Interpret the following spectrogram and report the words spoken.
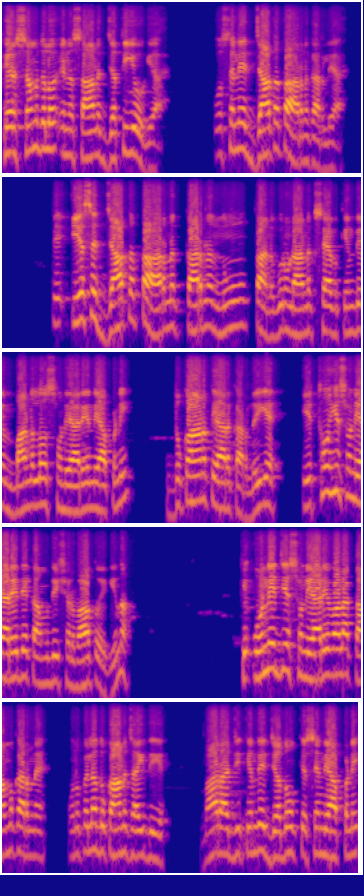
ਫਿਰ ਸਮਝ ਲਓ ਇਨਸਾਨ ਜਤੀ ਹੋ ਗਿਆ ਹੈ। ਉਸਨੇ ਜਤ ਧਾਰਨ ਕਰ ਲਿਆ ਹੈ। ਤੇ ਇਸ ਜਤ ਧਾਰਨ ਕਰਨ ਨੂੰ ਧੰਨ ਗੁਰੂ ਨਾਨਕ ਸਾਹਿਬ ਕਹਿੰਦੇ, ਮੰਨ ਲਓ ਸੁਨਿਆਰੇ ਨੇ ਆਪਣੀ ਦੁਕਾਨ ਤਿਆਰ ਕਰ ਲਈ ਹੈ। ਇੱਥੋਂ ਹੀ ਸੁਨਿਆਰੇ ਦੇ ਕੰਮ ਦੀ ਸ਼ੁਰੂਆਤ ਹੋਏਗੀ ਨਾ। ਕਿ ਉਹਨੇ ਜੇ ਸੁਨਿਆਰੇ ਵਾਲਾ ਕੰਮ ਕਰਨਾ ਹੈ, ਉਹਨੂੰ ਪਹਿਲਾਂ ਦੁਕਾਨ ਚਾਹੀਦੀ ਹੈ। ਮਹਾਰਾਜ ਜੀ ਕਹਿੰਦੇ, ਜਦੋਂ ਕਿਸੇ ਨੇ ਆਪਣੇ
